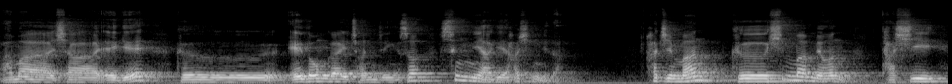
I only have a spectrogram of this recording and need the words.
아마샤에게 그 에돔과의 전쟁에서 승리하게 하십니다. 하지만 그 10만 명은 다시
